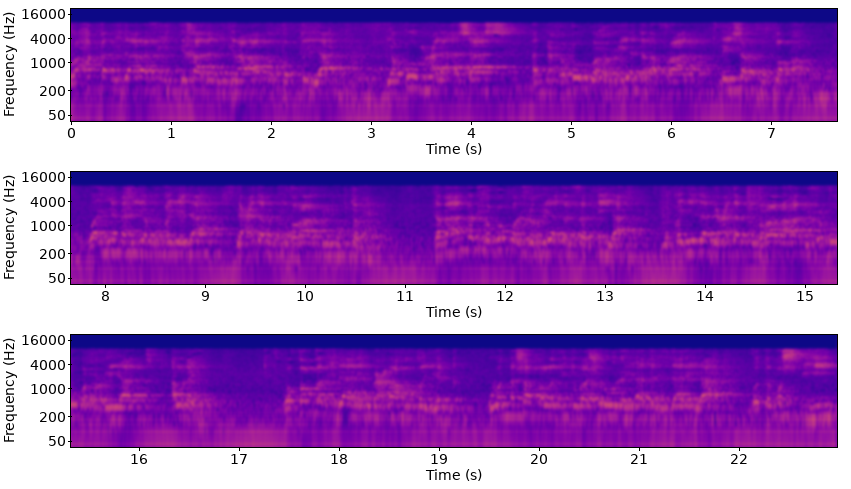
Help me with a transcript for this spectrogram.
وحق الإدارة في اتخاذ الإجراءات الضبطية يقوم على أساس أن حقوق وحرية الأفراد ليست مطلقة. وإنما هي مقيدة بعدم الإضرار بالمجتمع. كما أن الحقوق والحريات الفردية مقيدة بعدم إضرارها بحقوق وحريات الغير. والضبط الإداري معناه الضيق هو النشاط الذي تباشره الهيئات الإدارية وتمس به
